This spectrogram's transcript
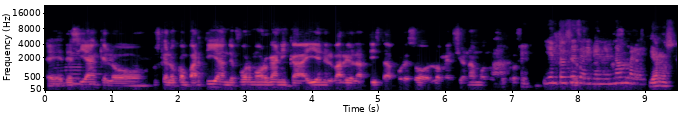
eh, decían que lo, pues, que lo compartían de forma orgánica ahí en el barrio del artista, por eso lo mencionamos ah, nosotros. Y entonces ahí viene el nombre. Ya nos,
